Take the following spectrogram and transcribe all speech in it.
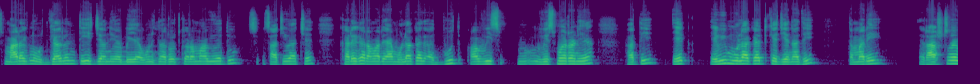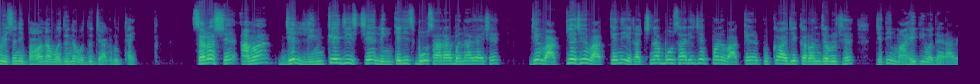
સ્મારકનું ઉદ્ઘાટન ત્રીસ જાન્યુઆરી બે હજાર ઓગણીસના રોજ કરવામાં આવ્યું હતું. સાચી વાત છે. ખરેખર અમારી આ મુલાકાત અદ્ભુત અવિસ્મરણીય હતી. એક એવી મુલાકાત કે જેનાથી તમારી રાષ્ટ્ર વિશેની ભાવના વધુને વધુ જાગૃત થાય. સરસ છે. આમાં જે લિંકેજીસ છે લિંકેજીસ બહુ સારા બનાવ્યા છે. જે વાક્ય છે, વાક્યની રચના બહુ સારી છે, પણ વાક્યને ટૂંકા હજી કરવાની જરૂર છે, જેથી માહિતી વધારે આવે.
